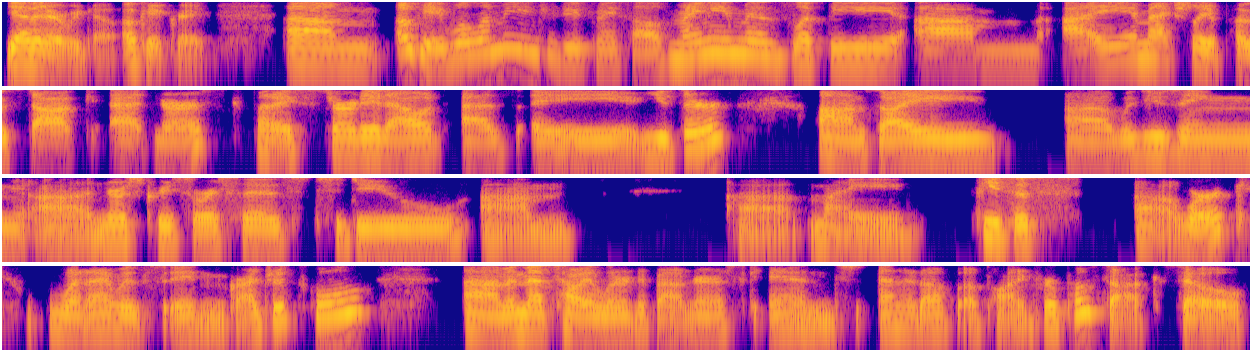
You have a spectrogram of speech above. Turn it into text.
Yeah, there we go. Okay, great. Um, okay, well, let me introduce myself. My name is Lipi. Um, I am actually a postdoc at NERSC, but I started out as a user. Um, so I uh, was using uh, NERSC resources to do um, uh, my thesis uh, work when I was in graduate school. Um, and that's how I learned about NERSC and ended up applying for a postdoc. So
